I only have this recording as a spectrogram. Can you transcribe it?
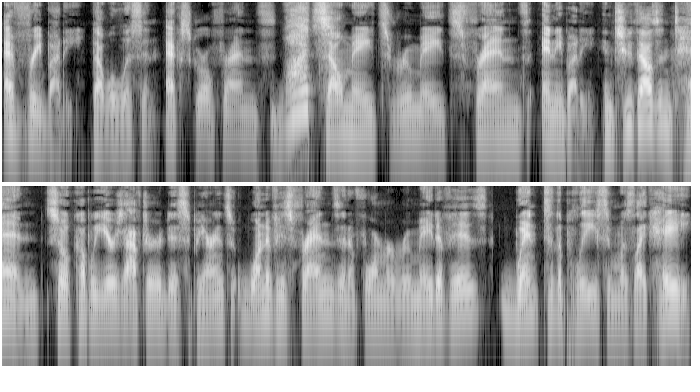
Everybody that will listen ex girlfriends, What? cellmates, roommates, friends, anybody. In 2010, so a couple years after her disappearance, one of his friends and a former roommate of his went to the police and was like, hey,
